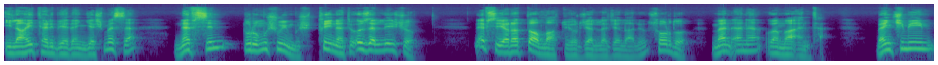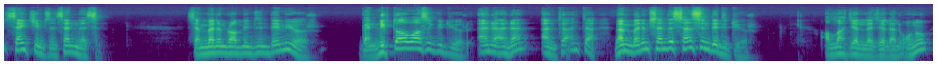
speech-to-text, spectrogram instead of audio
ilahi terbiyeden geçmezse Nefsin durumu şuymuş, tıyneti, özelliği şu. Nefsi yarattı Allah diyor Celle Celaluhu. Sordu. Men ene ve ma ente. Ben kimiyim, sen kimsin, sen nesin? Sen benim Rabbimsin demiyor. Benlik davası gidiyor. Ene ene, ente ente. Ben benim, sen de sensin dedi diyor. Allah Celle Celaluhu onu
